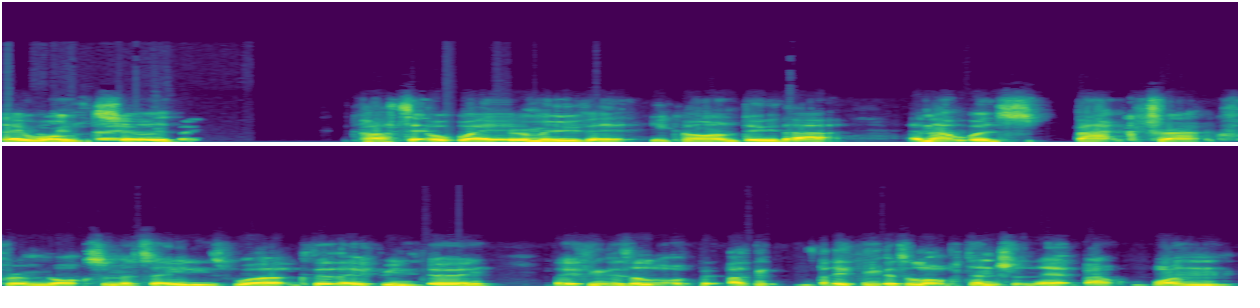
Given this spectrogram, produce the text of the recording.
They want to cut it away, remove it. You can't do that. And that would backtrack from lots of Mercedes work that they've been doing. They think there's a lot of I think they think there's a lot of potential in it, about one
